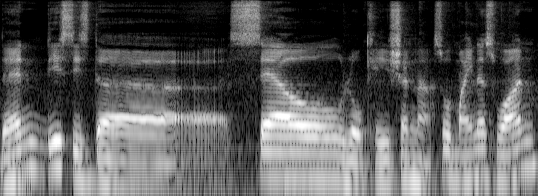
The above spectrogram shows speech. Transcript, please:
then this is the cell location lah. so minus 1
